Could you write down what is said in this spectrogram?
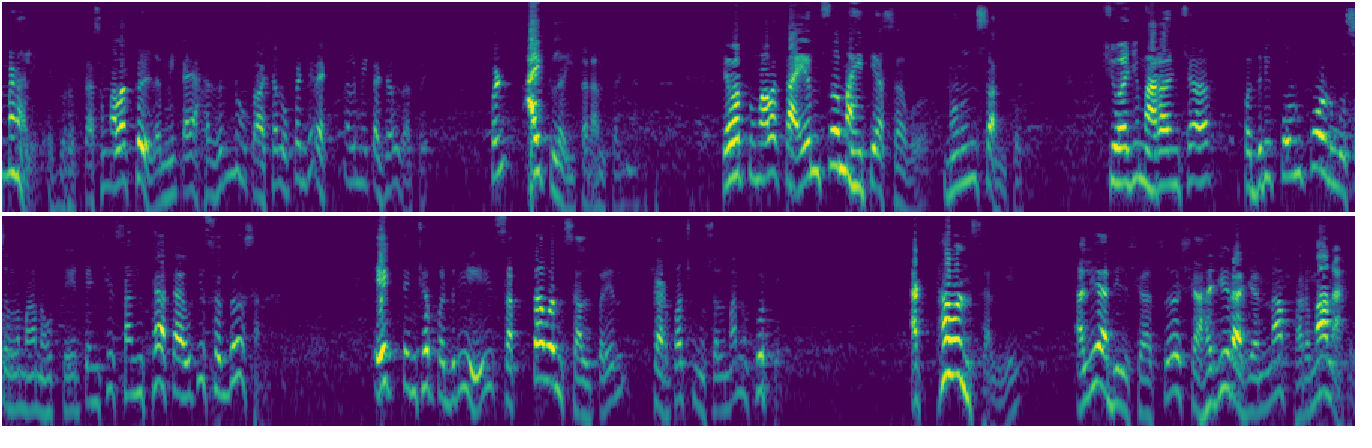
म्हणाले एक गोष्ट असं मला कळलं मी काय हजर नव्हतो अशा लोकांच्या व्याख्यानाला मी कशाला जातोय? पण ऐकलं इतरांकडनं. तेव्हा तुम्हाला कायमचं माहिती असावं म्हणून सांगतो. शिवाजी महाराजांच्या पदरी कोण कोण मुसलमान होते त्यांची संख्या काय होती सगळं सांग एक त्यांच्या पदरी सत्तावन्न सालपर्यंत चार पाच मुसलमान होते. अठ्ठावन्न साली अली आदिलशाहचं शहाजी राजांना फरमान आहे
